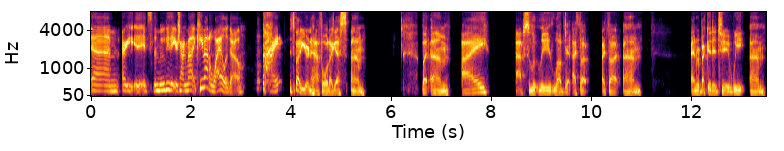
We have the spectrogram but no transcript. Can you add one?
Um, are you, it's the movie that you're talking about. It came out a while ago right? it's about a year and a half old, I guess. Um, but um, I absolutely loved it. I thought, I thought, um, and Rebecca did too. We, um,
